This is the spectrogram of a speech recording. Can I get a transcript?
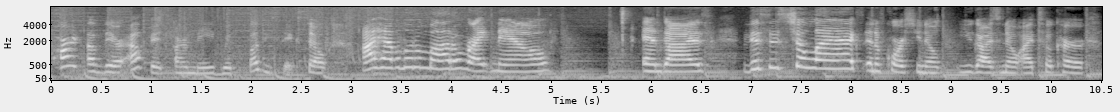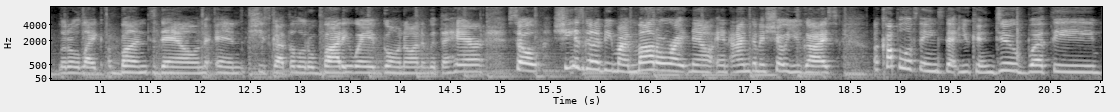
part of their outfits are made with fuzzy sticks. So I have a little model right now. And guys, this is Chillax. And of course, you know, you guys know I took her little like buns down and she's got the little body wave going on with the hair. So she is going to be my model right now. And I'm going to show you guys a couple of things that you can do. But the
